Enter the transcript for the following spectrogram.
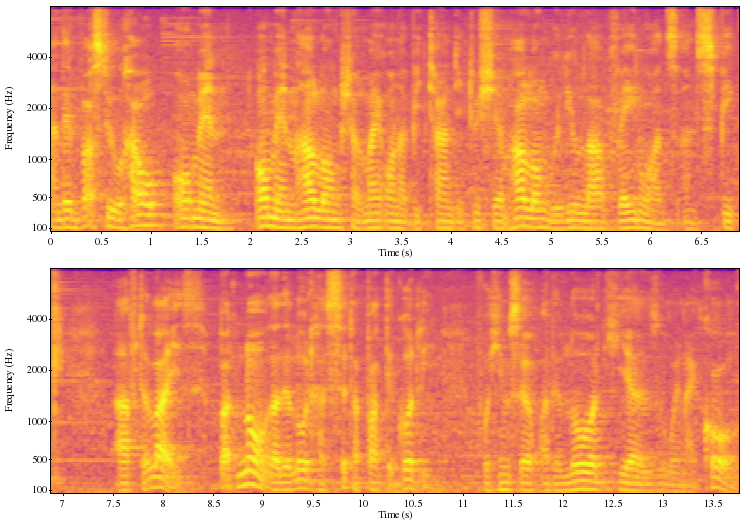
And then verse 2 How, O men, O men, how long shall my honor be turned into shame? How long will you love vain words and speak after lies? But know that the Lord has set apart the godly for himself, and the Lord hears when I call.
